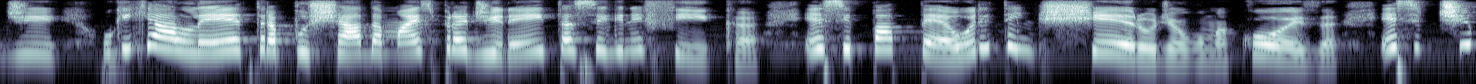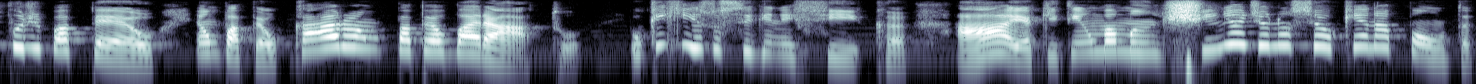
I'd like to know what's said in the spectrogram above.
de o que, que a letra puxada mais para a direita significa. Esse papel, ele tem cheiro de alguma coisa? Esse tipo de papel é um papel caro ou é um papel barato? O que, que isso significa? Ah, e aqui tem uma manchinha de não sei o que na ponta,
